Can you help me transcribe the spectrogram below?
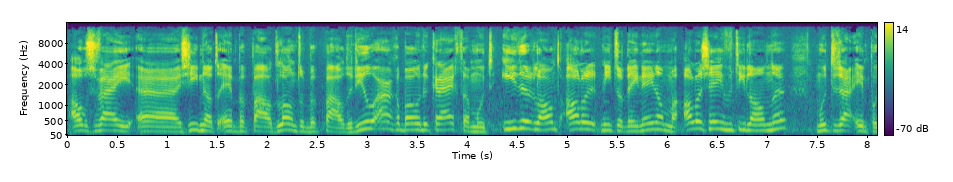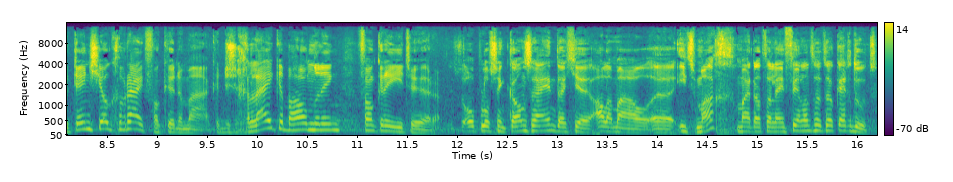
als wij uh, zien dat een bepaald land een bepaalde deal aangeboden krijgt... dan moet ieder land, alle, niet alleen Nederland, maar alle 17 landen... moeten daar in potentie ook gebruik van kunnen maken. Dus gelijke behandeling van crediteuren. Dus de oplossing kan zijn dat je allemaal uh, iets mag... maar dat alleen Finland het ook echt doet?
